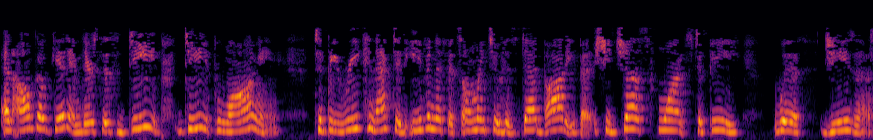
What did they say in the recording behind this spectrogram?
and I'll go get him. There's this deep, deep longing to be reconnected, even if it's only to his dead body, but she just wants to be with Jesus.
